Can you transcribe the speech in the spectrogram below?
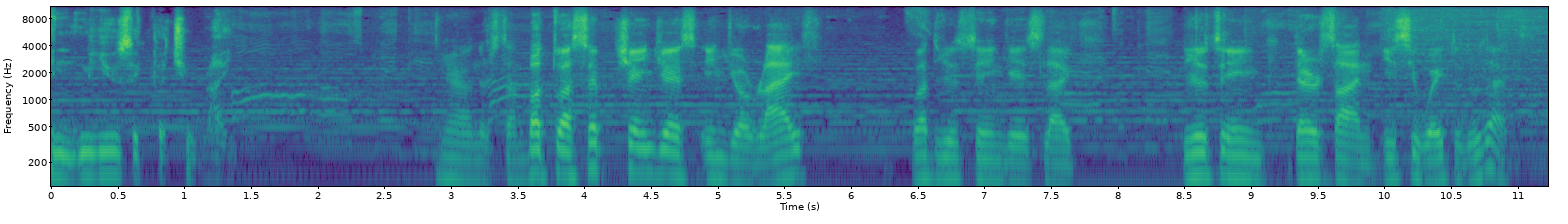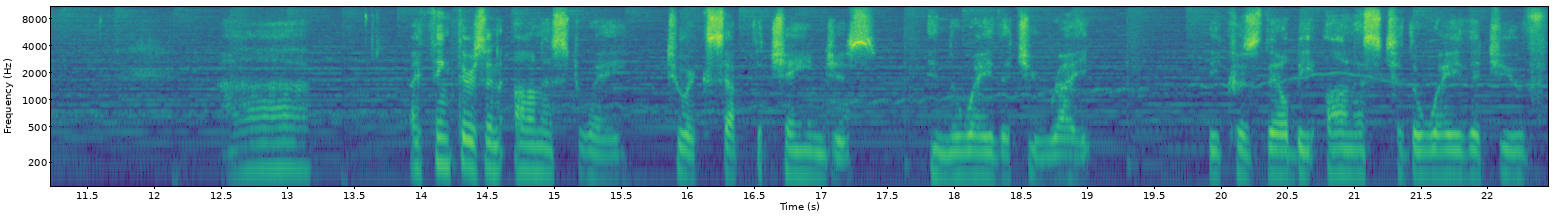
in the music that you write. Yeah, I understand. But to accept changes in your life, what do you think is like? Do you think there's an easy way to do that? Uh, I think there's an honest way to accept the changes in the way that you write because they'll be honest to the way that you've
